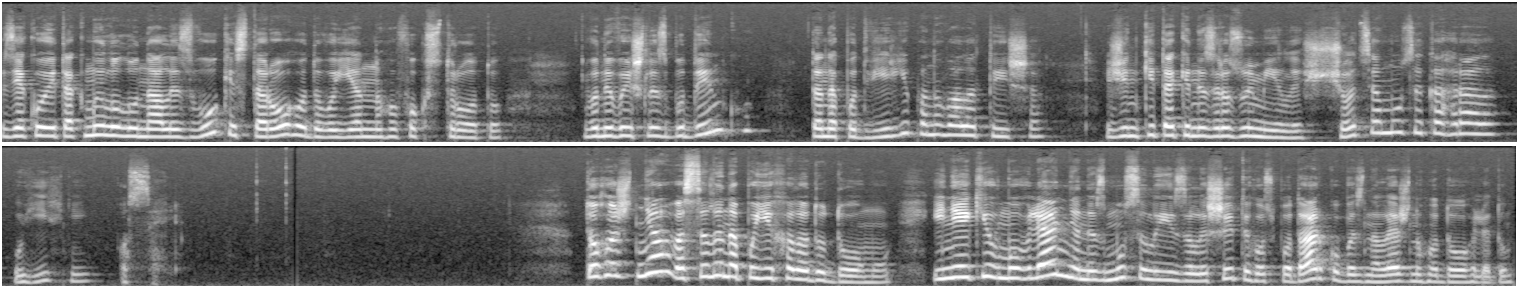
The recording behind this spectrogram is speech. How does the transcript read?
з якої так мило лунали звуки старого довоєнного фокстроту. Вони вийшли з будинку, та на подвір'ї панувала тиша. Жінки так і не зрозуміли, що ця музика грала у їхній оселі. Того ж дня Василина поїхала додому, і ніякі вмовляння не змусили її залишити господарку без належного догляду.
